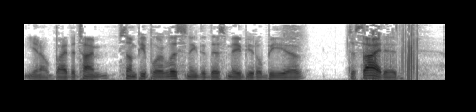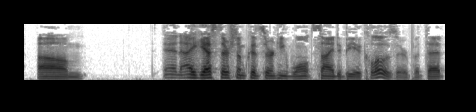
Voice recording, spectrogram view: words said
you know, by the time some people are listening to this, maybe it'll be uh, decided. Um, and I guess there's some concern he won't sign to be a closer, but that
